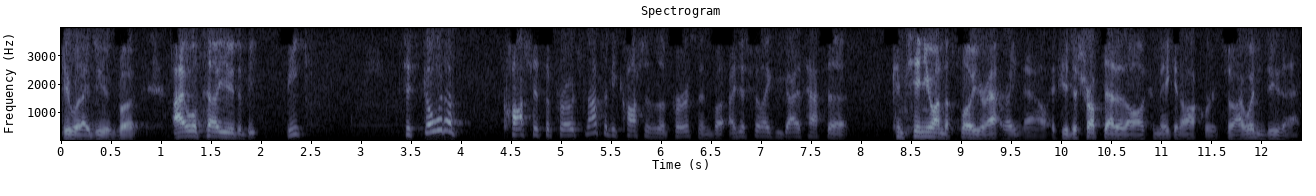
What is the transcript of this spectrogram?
do what I do. But I will tell you to be, be just go with a cautious approach. Not to be cautious as a person, but I just feel like you guys have to continue on the flow you're at right now. If you disrupt that at all, it can make it awkward. So I wouldn't do that.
